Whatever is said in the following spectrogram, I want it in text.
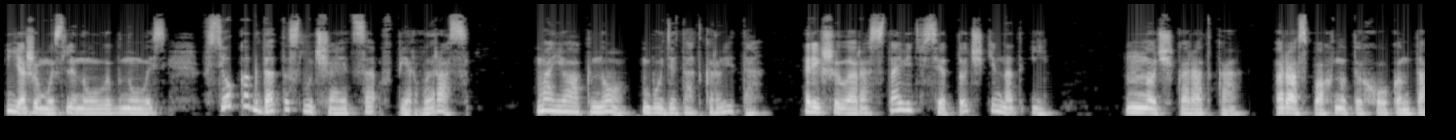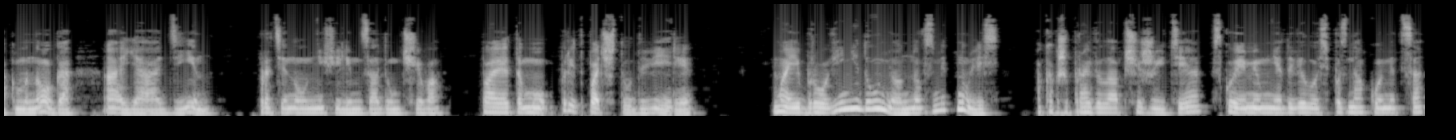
Я же мысленно улыбнулась. Все когда-то случается в первый раз. Мое окно будет открыто. Решила расставить все точки над «и». Ночь коротка. Распахнутых окон так много, а я один, протянул Нефилим задумчиво. Поэтому предпочту двери. Мои брови недоуменно взметнулись. А как же правила общежития, с коими мне довелось познакомиться?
